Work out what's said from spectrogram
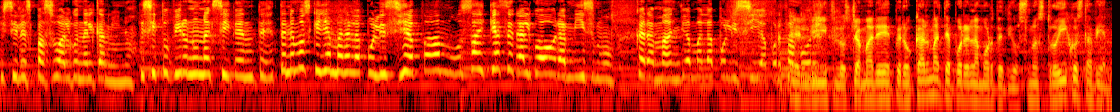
¿Y si les pasó algo en el camino? ¿Y si tuvieron un accidente? Tenemos que llamar a la policía. Vamos, hay que hacer algo ahora mismo. Karaman, llama a la policía, por favor. Elif, los llamaré, pero cálmate por el amor de Dios. Nuestro hijo está bien.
